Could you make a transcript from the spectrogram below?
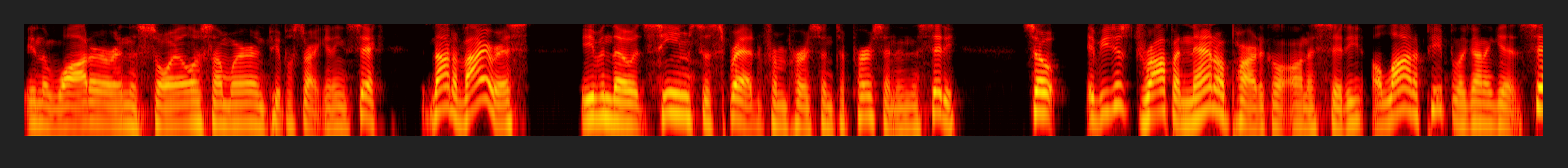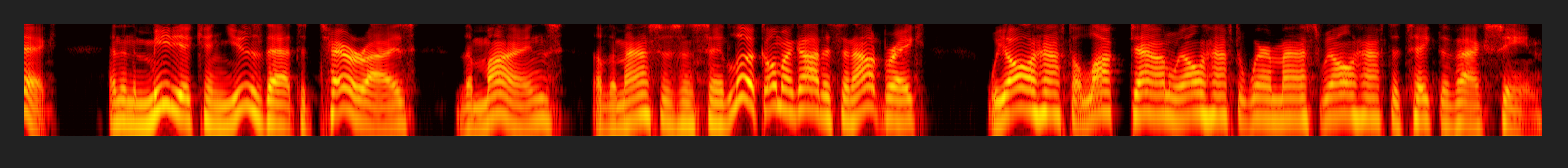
in the water or in the soil or somewhere, and people start getting sick. It's not a virus, even though it seems to spread from person to person in the city. So if you just drop a nanoparticle on a city, a lot of people are going to get sick. And then the media can use that to terrorize the minds of the masses and say, look, oh my God, it's an outbreak. We all have to lock down. We all have to wear masks. We all have to take the vaccine.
